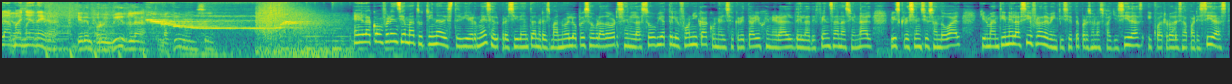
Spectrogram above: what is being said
La mañanera. Quieren prohibirla, imagínense. En la conferencia matutina de este viernes, el presidente Andrés Manuel López Obrador se enlazó vía telefónica con el secretario general de la Defensa Nacional, Luis Crescencio Sandoval, quien mantiene la cifra de 27 personas fallecidas y 4 desaparecidas.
